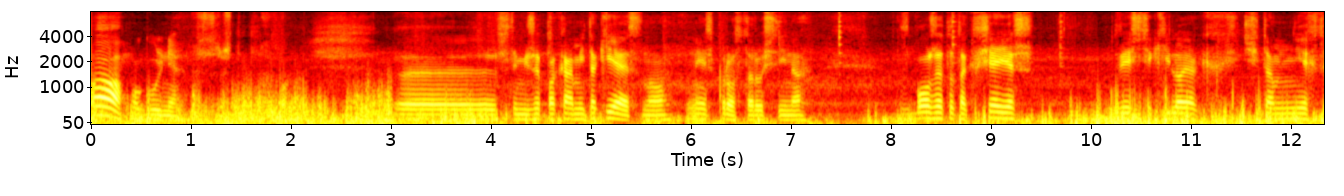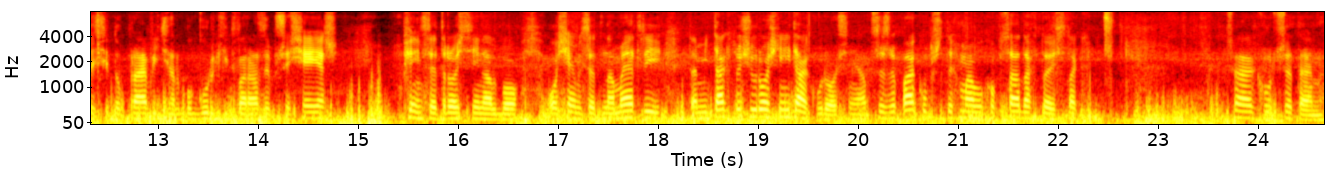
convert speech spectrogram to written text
O, ogólnie zresztą to chyba Eee, z tymi rzepakami tak jest, no nie jest prosta roślina. Zboże to tak wsiejesz 200 kg, jak ci tam nie chce się doprawić, albo górki dwa razy przesiejesz 500 roślin albo 800 na metr i tam i tak coś urośnie i tak urośnie, a przy rzepaku, przy tych małych obsadach to jest tak trzeba kurczę ten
